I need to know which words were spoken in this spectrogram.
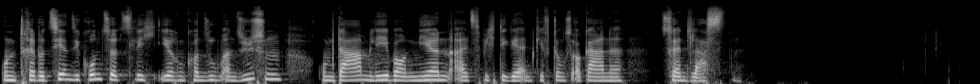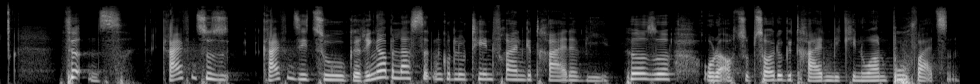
und reduzieren Sie grundsätzlich Ihren Konsum an Süßem, um Darm, Leber und Nieren als wichtige Entgiftungsorgane zu entlasten. Viertens, greifen, zu, greifen Sie zu geringer belasteten glutenfreien Getreide wie Hirse oder auch zu Pseudogetreiden wie Quinoa und Buchweizen.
